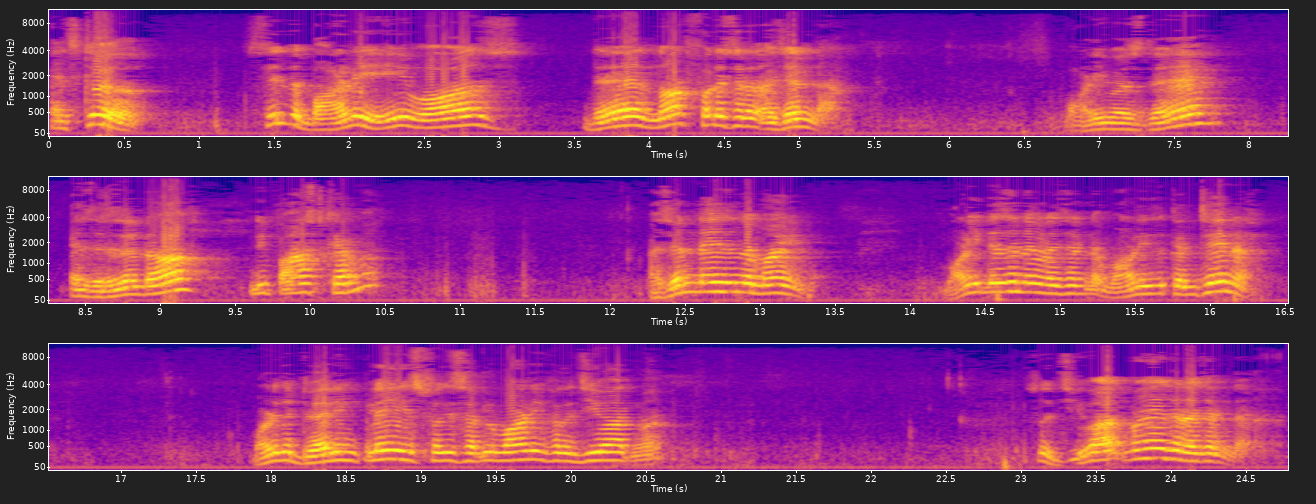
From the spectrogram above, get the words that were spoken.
and still, still the body was there not for a certain agenda. Body was there as a result of the past karma. Agenda is in the mind. Body doesn't have an agenda. Body is a container. Body is the dwelling place for the subtle body, for the jivatma. So Jivatma has an agenda.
